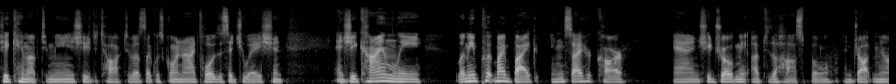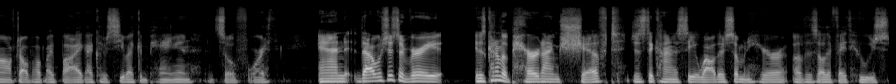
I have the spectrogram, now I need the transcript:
she came up to me and she talked to us like what's going on. I told her the situation, and she kindly let me put my bike inside her car, and she drove me up to the hospital and dropped me off, dropped off my bike. I could see my companion and so forth. And that was just a very it was kind of a paradigm shift just to kind of see, wow, there's someone here of this other faith who's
